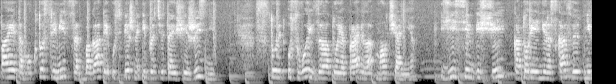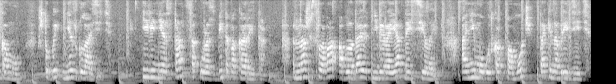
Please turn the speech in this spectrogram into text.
Поэтому, кто стремится к богатой, успешной и процветающей жизни, стоит усвоить золотое правило молчания. Есть семь вещей, которые не рассказывают никому, чтобы не сглазить или не остаться у разбитого корыта. Наши слова обладают невероятной силой. Они могут как помочь, так и навредить.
